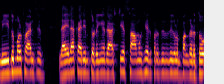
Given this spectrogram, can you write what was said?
നീതുമോൾ ഫ്രാൻസിസ് ലൈല കരീം തുടങ്ങിയ രാഷ്ട്രീയ സാമൂഹ്യ പ്രതിനിധികളും പങ്കെടുത്തു.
